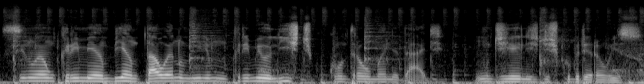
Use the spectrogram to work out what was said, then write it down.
se não é um crime ambiental, é no mínimo um crime holístico contra a humanidade. Um dia eles descobrirão isso.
